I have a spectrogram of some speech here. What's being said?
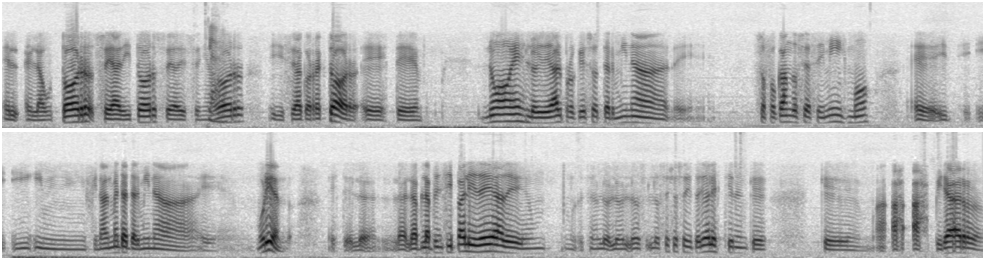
el, el, autor sea editor, sea diseñador, y sea corrector. Este, no es lo ideal porque eso termina eh, sofocándose a sí mismo eh, y, finalmente termina eh, muriendo. Este, la, principal idea de los, sellos editoriales tienen que, que aspirar,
